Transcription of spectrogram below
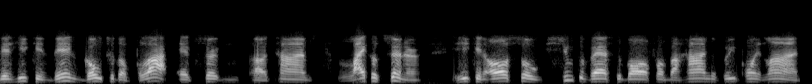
then he can then go to the block at certain uh, times, like a center. He can also shoot the basketball from behind the three point line,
